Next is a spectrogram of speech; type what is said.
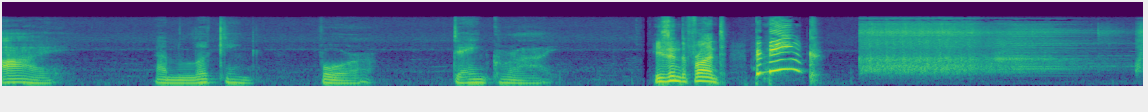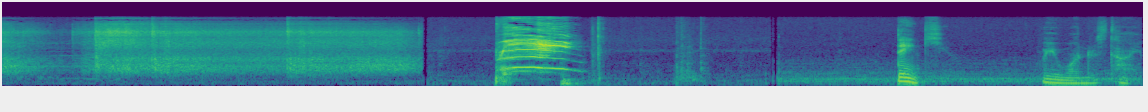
I am looking for Darkrai. He's in the front. Thank you for your wondrous time.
